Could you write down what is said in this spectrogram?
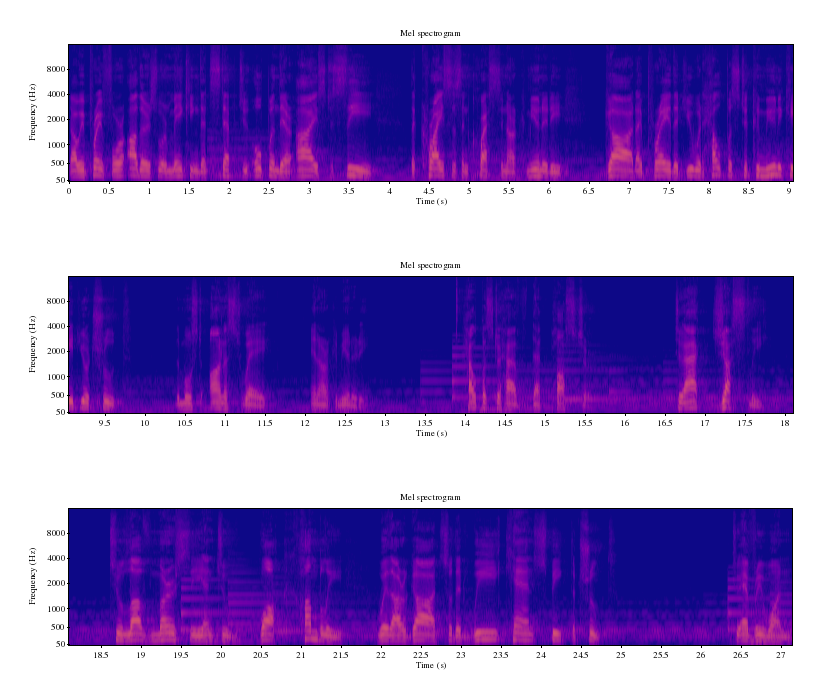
God, we pray for others who are making that step to open their eyes to see the crisis and quest in our community. God, I pray that you would help us to communicate your truth the most honest way in our community. Help us to have that posture, to act justly, to love mercy, and to walk humbly with our God so that we can speak the truth to everyone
